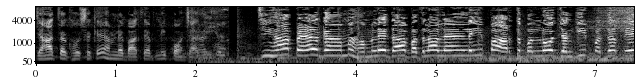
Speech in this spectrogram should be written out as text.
जहाँ तक हो सके हमने बातें अपनी पहुँचा दी हैं। ਜੀ ਹਾਂ ਪਹਿਲਗਾਮ ਹਮਲੇ ਦਾ ਬਦਲਾ ਲੈਣ ਲਈ ਭਾਰਤ ਵੱਲੋਂ ਜੰਗੀ ਪੱਧਰ ਤੇ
